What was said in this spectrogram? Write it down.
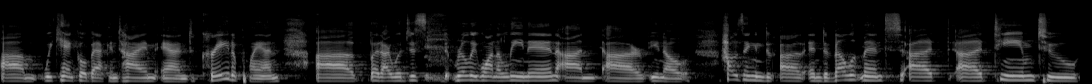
Um, We can't go back in time and create a plan, uh, but I would just really want to lean in on our, you know, housing and, uh, and development uh, uh, team to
